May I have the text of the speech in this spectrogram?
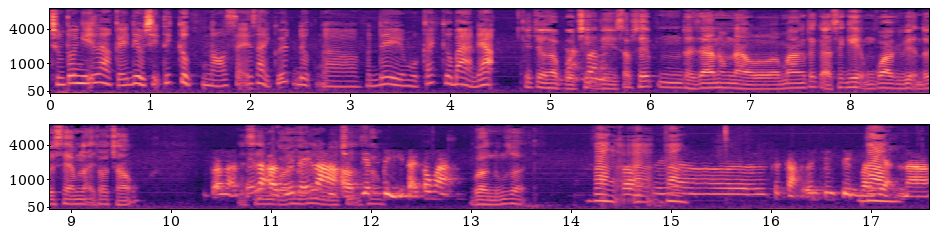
Chúng tôi nghĩ là cái điều trị tích cực nó sẽ giải quyết được uh, vấn đề một cách cơ bản đấy ạ. Cái trường hợp của chị vâng. thì sắp xếp thời gian hôm nào mang tất cả xét nghiệm qua bệnh viện tôi xem lại cho cháu. Vâng ạ, thế là ở dưới đấy là ở Việt Bỉ phải không ạ? Vâng đúng rồi. Vâng, vâng, à, vâng rất cảm ơn chương trình và vâng. hẹn là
